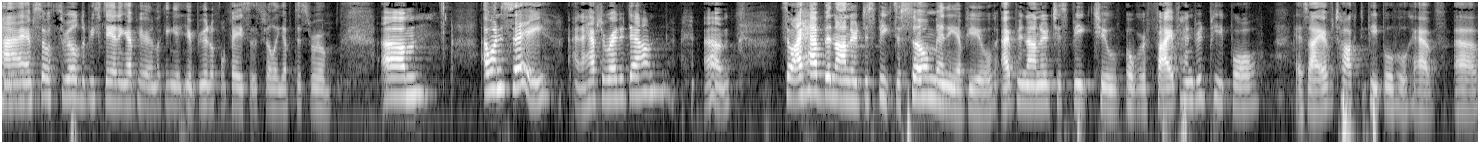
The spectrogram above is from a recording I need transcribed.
Hi, I'm so thrilled to be standing up here and looking at your beautiful faces filling up this room. Um, I want to say, and I have to write it down. Um, so I have been honored to speak to so many of you. I've been honored to speak to over 500 people, as I have talked to people who have. Uh,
